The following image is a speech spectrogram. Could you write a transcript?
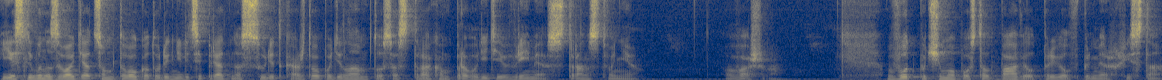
Если вы называете отцом того, который нелицеприятно судит каждого по делам, то со страхом проводите время странствования вашего. Вот почему апостол Павел привел в пример Христа.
